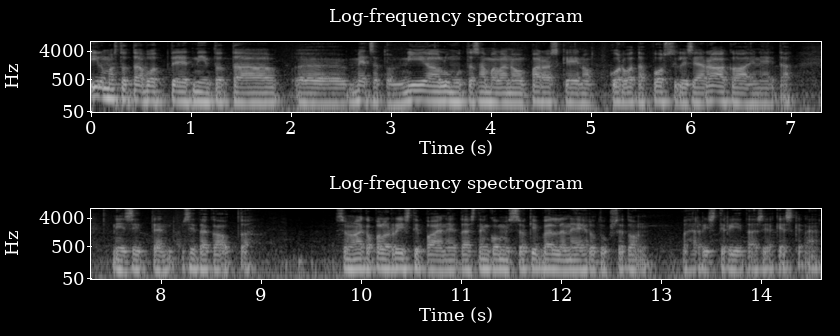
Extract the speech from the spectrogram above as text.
ilmastotavoitteet, niin tota, metsät on nialu, mutta samalla ne on paras keino korvata fossiilisia raaka-aineita, niin sitten sitä kautta se on aika paljon ristipaineita ja sitten komissiokin välillä ne ehdotukset on vähän ristiriitaisia keskenään.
